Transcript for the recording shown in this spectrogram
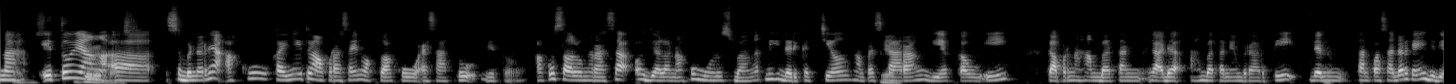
Nah, Bagus. itu yang uh, sebenarnya aku kayaknya itu yang aku rasain waktu aku S1 gitu. Aku selalu ngerasa oh jalan aku mulus banget nih dari kecil sampai Iya. sekarang di FKUI, gak pernah hambatan, nggak ada hambatan yang berarti dan tanpa sadar kayaknya jadi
